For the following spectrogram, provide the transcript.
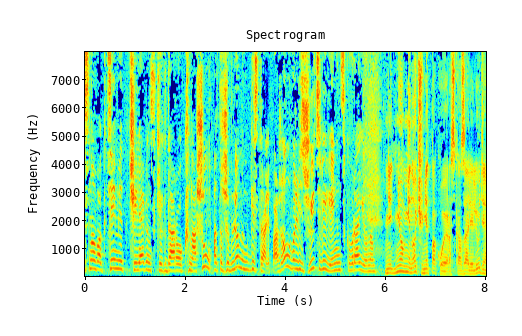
снова к теме челябинских дорог. На шум от оживленной магистрали пожаловались жители Ленинского района. Ни днем, ни ночью нет покоя, рассказали люди.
